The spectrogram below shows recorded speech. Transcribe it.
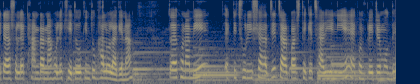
এটা আসলে ঠান্ডা না হলে খেতেও কিন্তু ভালো লাগে না। তো এখন আমি একটি ছুরির সাহায্যে চারপাশ থেকে ছাড়িয়ে নিয়ে এখন প্লেটের মধ্যে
